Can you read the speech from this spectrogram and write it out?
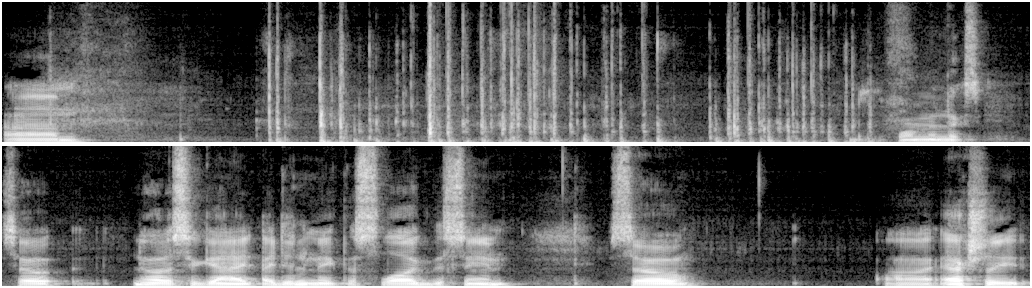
Um, forum index. So notice again, I, I, didn't make the slug the same. So uh, actually,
